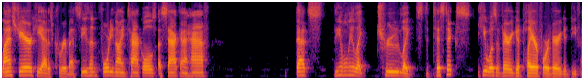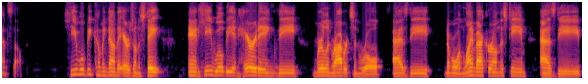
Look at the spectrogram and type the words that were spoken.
Last year, he had his career best season 49 tackles, a sack and a half, that's the only like true like statistics. He was a very good player for a very good defense, though. He will be coming down to Arizona State and he will be inheriting the Merlin Robertson role as the number one linebacker on this team, as the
